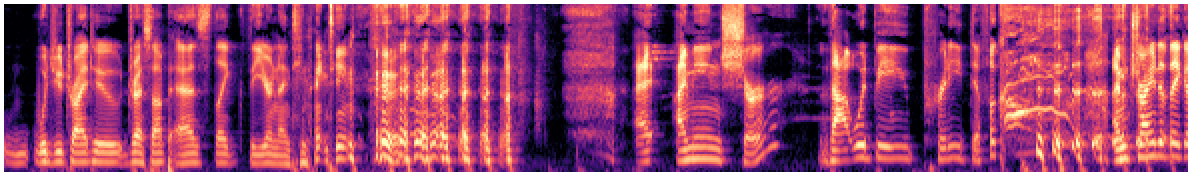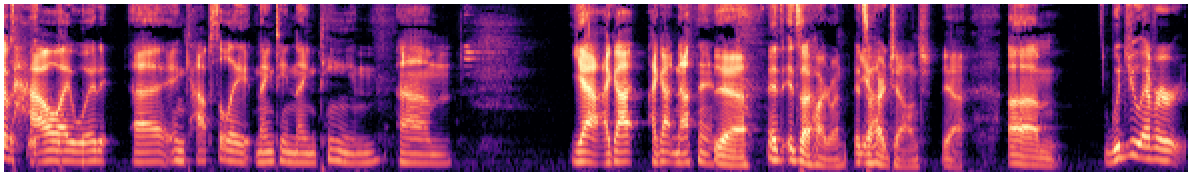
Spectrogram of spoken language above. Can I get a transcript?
would you try to dress up as like the year 1919? I I mean, sure. That would be pretty difficult. I'm trying to think of how I would uh, encapsulate 1919. Um, yeah, I got I got nothing. yeah, it, it's a hard one. It's a hard challenge. Yeah. Um, would you ever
